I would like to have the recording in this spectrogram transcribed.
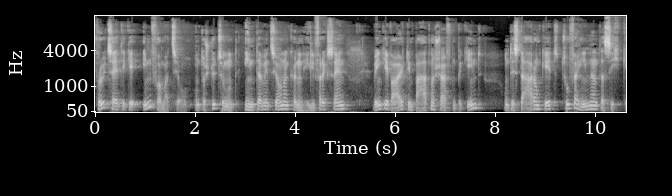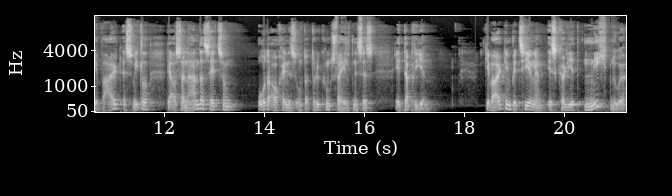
Frühzeitige Information, Unterstützung und Interventionen können hilfreich sein, wenn Gewalt in Partnerschaften beginnt und es darum geht, zu verhindern, dass sich Gewalt als Mittel der Auseinandersetzung oder auch eines Unterdrückungsverhältnisses etablieren. Gewalt in Beziehungen eskaliert nicht nur,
